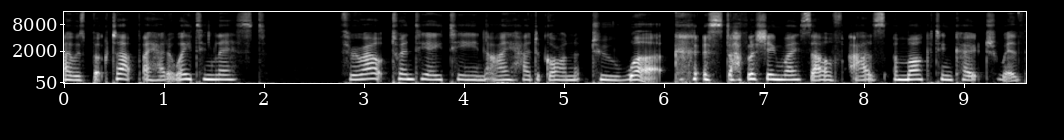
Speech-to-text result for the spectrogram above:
I was booked up, I had a waiting list. Throughout 2018, I had gone to work, establishing myself as a marketing coach with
